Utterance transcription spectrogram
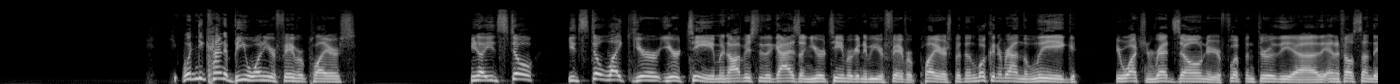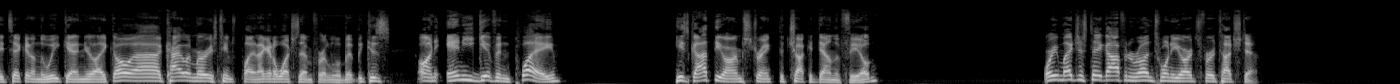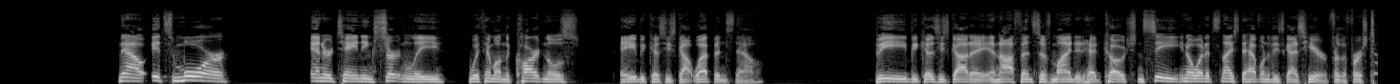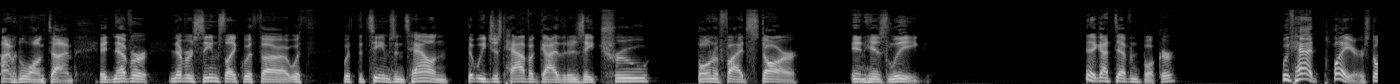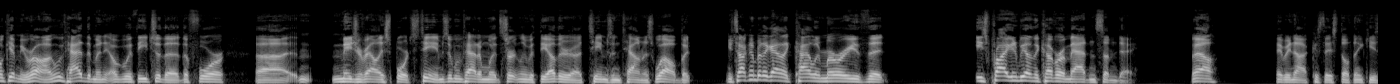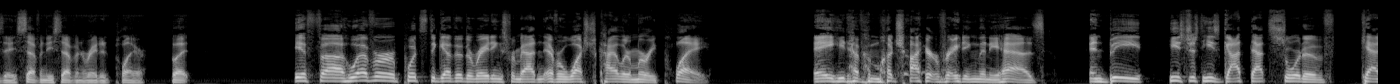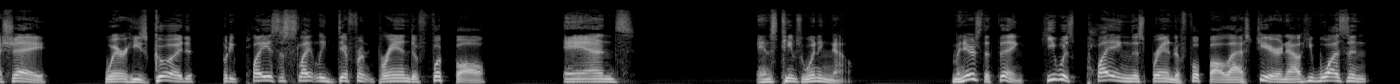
wouldn't he kind of be one of your favorite players? You know, you'd still you'd still like your your team, and obviously the guys on your team are going to be your favorite players. But then looking around the league, you're watching Red Zone or you're flipping through the uh, the NFL Sunday Ticket on the weekend. You're like, oh, uh, Kyler Murray's team's playing. I got to watch them for a little bit because on any given play, he's got the arm strength to chuck it down the field, or he might just take off and run 20 yards for a touchdown. Now it's more entertaining, certainly with him on the Cardinals a, because he's got weapons now. B, because he's got a, an offensive minded head coach. And C, you know what? It's nice to have one of these guys here for the first time in a long time. It never never seems like with uh, with with the teams in town that we just have a guy that is a true bona fide star in his league. They got Devin Booker. We've had players, don't get me wrong. We've had them in, with each of the, the four uh, Major Valley sports teams, and we've had them with certainly with the other uh, teams in town as well. But you're talking about a guy like Kyler Murray that he's probably going to be on the cover of Madden someday. Well, maybe not because they still think he's a 77 rated player. But if uh, whoever puts together the ratings for Madden ever watched Kyler Murray play, A, he'd have a much higher rating than he has. And B, he's just, he's got that sort of cachet where he's good, but he plays a slightly different brand of football and and his team's winning now. I mean, here's the thing. He was playing this brand of football last year. Now he wasn't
